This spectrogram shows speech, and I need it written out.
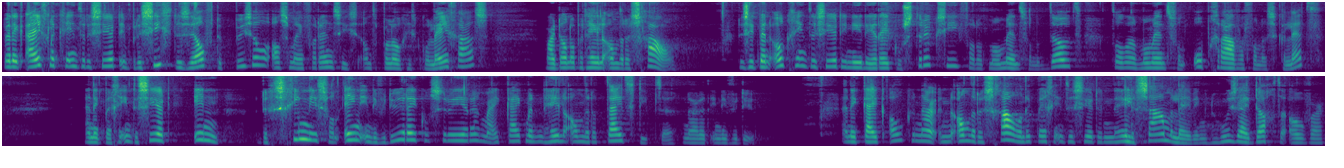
ben ik eigenlijk geïnteresseerd in precies dezelfde puzzel als mijn forensisch-antropologisch collega's, maar dan op een hele andere schaal. Dus ik ben ook geïnteresseerd in de reconstructie van het moment van de dood tot het moment van opgraven van een skelet. En ik ben geïnteresseerd in de geschiedenis van één individu reconstrueren, maar ik kijk met een hele andere tijdsdiepte naar het individu. En ik kijk ook naar een andere schaal, want ik ben geïnteresseerd in een hele samenleving. Hoe zij dachten over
